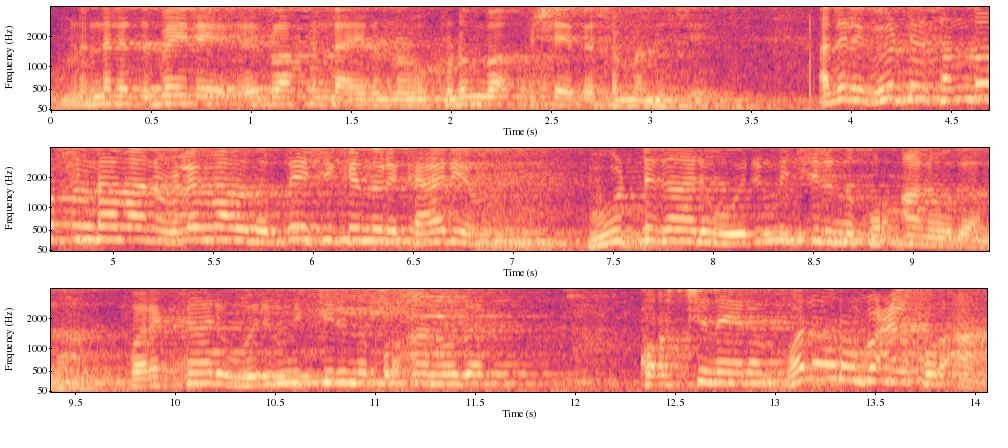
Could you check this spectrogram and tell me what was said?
നമ്മൾ ഇന്നലെ ദുബൈയിൽ ക്ലാസ് ഉണ്ടായിരുന്നു കുടുംബ വിഷയത്തെ സംബന്ധിച്ച്. അതിൽ വീട്ടിൽ സന്തോഷം ഉണ്ടാവാൻ വിളമാവ് നിർദ്ദേശിക്കുന്ന ഒരു കാര്യം വീട്ടുകാർ ഒരുമിച്ചിരുന്ന് ഖുർആൻ ഓതുക എന്നാണ്. പുരക്കാർ ഒരുമിച്ചിരുന്ന് ഖുർആൻ ഓതുക. കുറച്ചു നേരം ഖുർആൻ.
